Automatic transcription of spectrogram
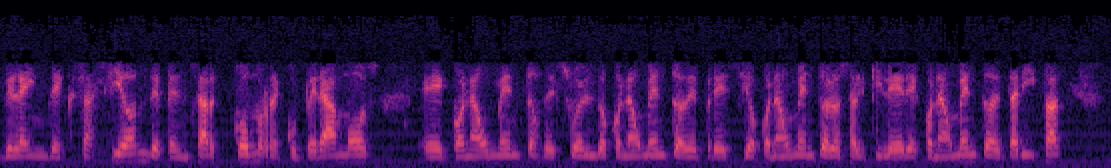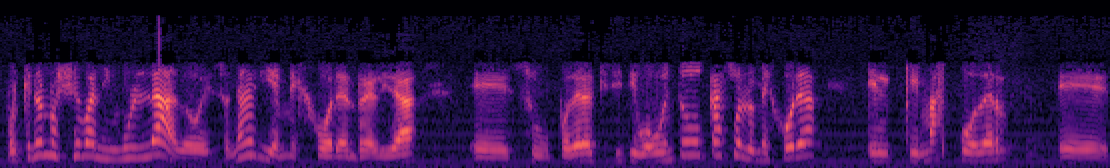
de la indexación, de pensar cómo recuperamos eh, con aumentos de sueldo, con aumento de precio, con aumento de los alquileres, con aumento de tarifas, porque no nos lleva a ningún lado eso, nadie mejora en realidad eh, su poder adquisitivo, o en todo caso lo mejora el que más poder eh,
